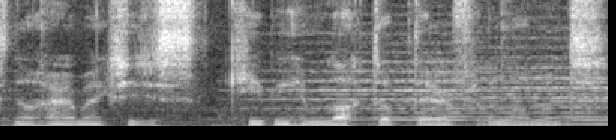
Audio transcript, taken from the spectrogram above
There's no harm actually just keeping him locked up there for the moment.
